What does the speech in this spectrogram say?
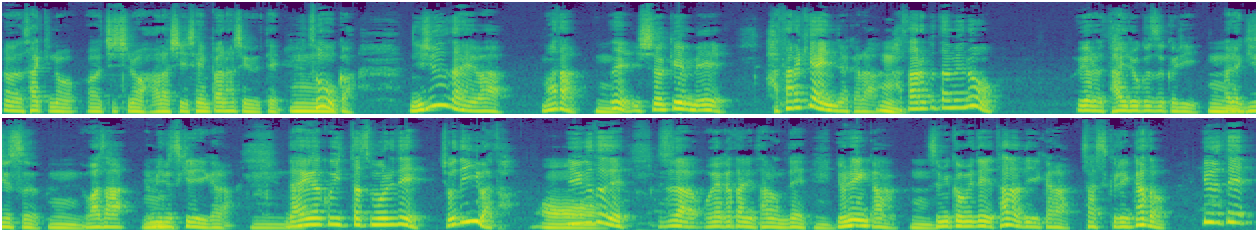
あさっきのあ父の話、先輩の話が言って、うんそうか、20代はまだね、うん一生懸命働きゃいいんだから、うん働くための、いわゆる体力づくり、うんあるいは技術、うん。技、うん身につけりゃいいから、うん大学行ったつもりで、ちょうどいいわと。おーいうことで、実は親方に頼んで、うん4年間うん住み込みでタダでいいからさせてくれんかと言うて、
